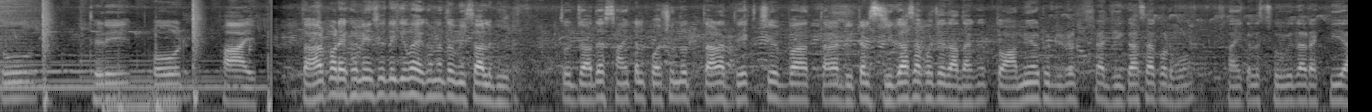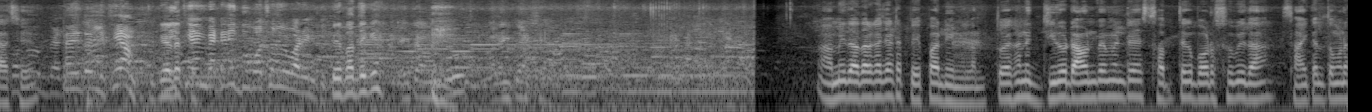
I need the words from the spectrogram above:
two three four five তারপর এখানে এসে দেখি ভাই এখানে তো বিশাল ভিড়। তো যাদের সাইকেল পছন্দ তারা দেখছে বা তারা ডিটেলস জিজ্ঞাসা করছে দাদাকে। তো আমিও একটু ডিটেলসটা জিজ্ঞাসা করব সাইকেলের সুবিধাটা কি আছে। ব্যাটারি দু বছরের ওয়ারেন্টি পেপার দেখে? আমি দাদার কাছে একটা পেপার নিয়ে নিলাম। তো এখানে জিরো ডাউন পেমেন্টে সব থেকে বড় সুবিধা সাইকেল তোমরা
